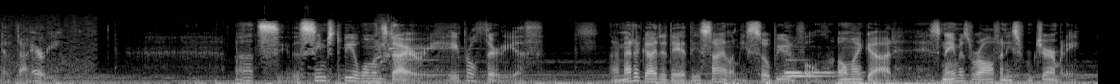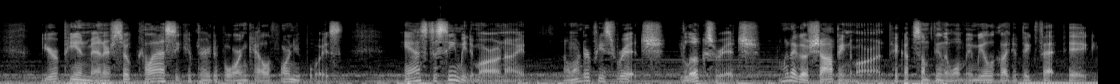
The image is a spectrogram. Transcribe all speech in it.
Got a diary. Let's see, this seems to be a woman's diary. April 30th. I met a guy today at the asylum. He's so beautiful. Oh my god. His name is Rolf and he's from Germany. European men are so classy compared to boring California boys. He asked to see me tomorrow night. I wonder if he's rich. He looks rich. I'm gonna go shopping tomorrow and pick up something that won't make me look like a big fat pig.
